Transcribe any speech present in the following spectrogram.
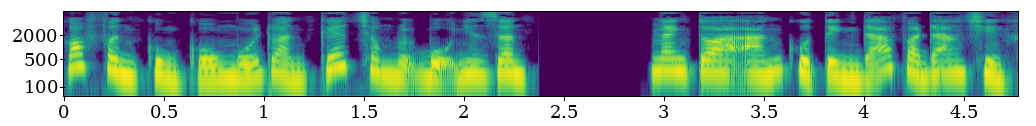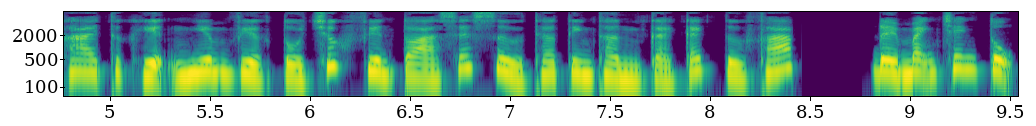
góp phần củng cố mối đoàn kết trong nội bộ nhân dân. Ngành tòa án của tỉnh đã và đang triển khai thực hiện nghiêm việc tổ chức phiên tòa xét xử theo tinh thần cải cách tư pháp, đẩy mạnh tranh tụng,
